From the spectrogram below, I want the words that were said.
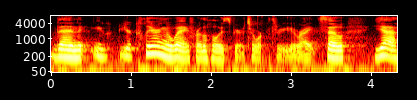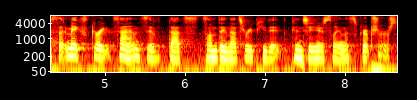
then you, you're clearing a way for the Holy Spirit to work through you, right? So, yes, that makes great sense if that's something that's repeated continuously in the scriptures.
